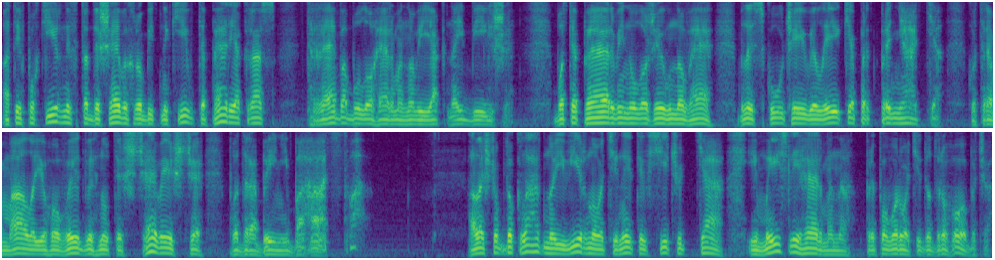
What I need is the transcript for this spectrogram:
А тих покірних та дешевих робітників тепер якраз треба було Германові якнайбільше бо тепер він уложив нове, блискуче і велике предприйняття, котре мало його видвигнути ще вище по драбині багатства. Але щоб докладно і вірно оцінити всі чуття і мислі Германа при повороті до Дрогобича,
